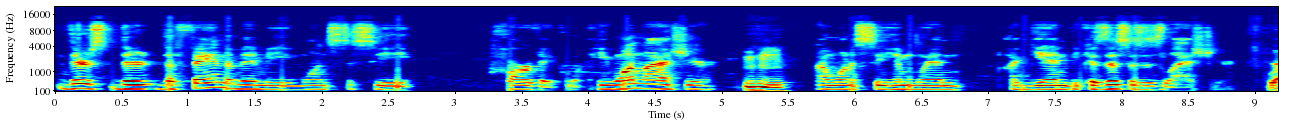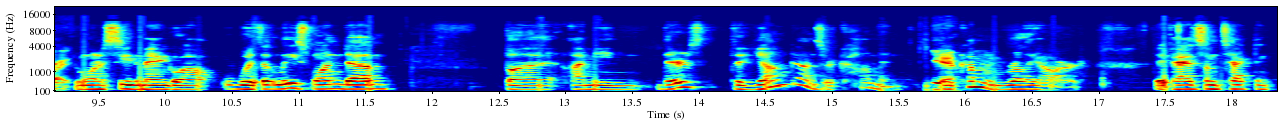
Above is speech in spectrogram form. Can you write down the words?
there's there the fandom in me wants to see Harvick. He won last year. hmm I want to see him win again because this is his last year. Right. We want to see the man go out with at least one dub. But I mean, there's the young guns are coming. Yeah. They're coming really hard. They've had some technical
